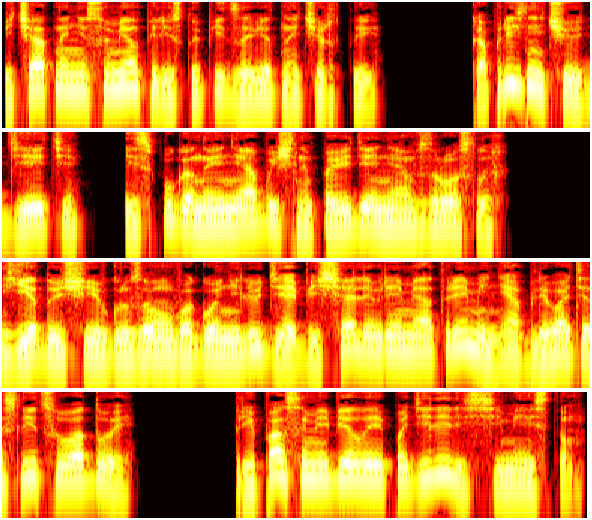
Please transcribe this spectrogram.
Печатный не сумел переступить заветной черты. Капризничают дети, испуганные необычным поведением взрослых. Едущие в грузовом вагоне люди обещали время от времени обливать ослицу водой. Припасами белые поделились с семейством,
